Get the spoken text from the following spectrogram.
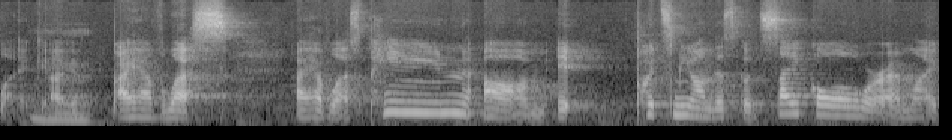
Like. I, I have less, I have less pain. Um, it puts me on this good cycle where I'm like,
